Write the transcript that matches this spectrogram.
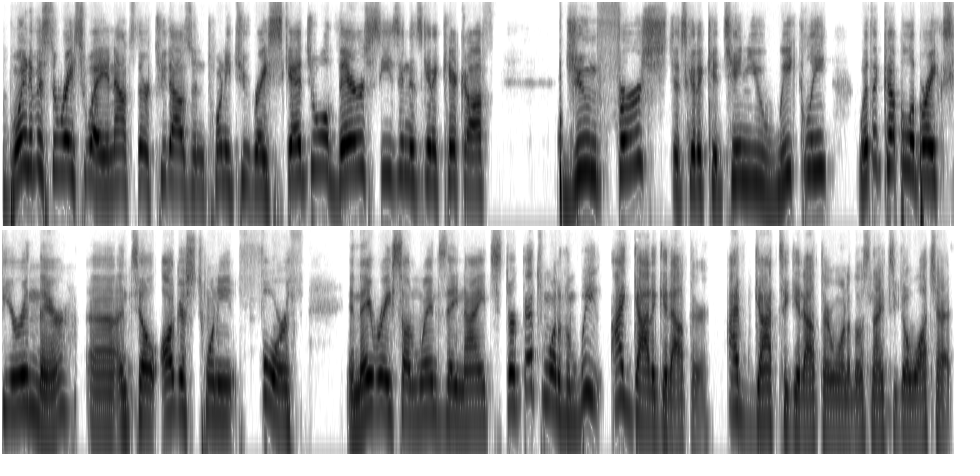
Buena Vista Raceway announced their 2022 race schedule. Their season is going to kick off June 1st. It's going to continue weekly with a couple of breaks here and there uh, until August 24th. And they race on Wednesday nights. Dirk, that's one of them. We I got to get out there. I've got to get out there one of those nights to go watch that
